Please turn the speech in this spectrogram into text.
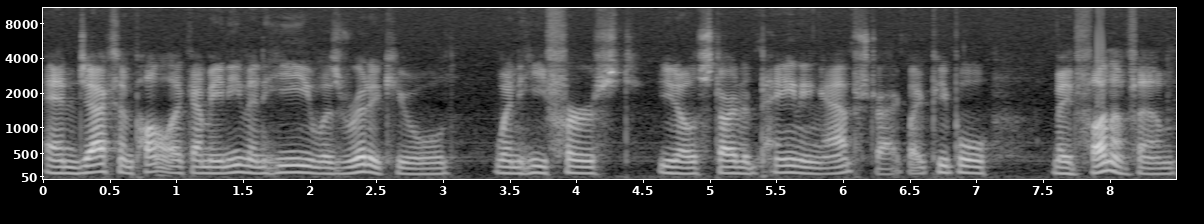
And Jackson Pollock, I mean, even he was ridiculed when he first, you know, started painting abstract. Like people made fun of him,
